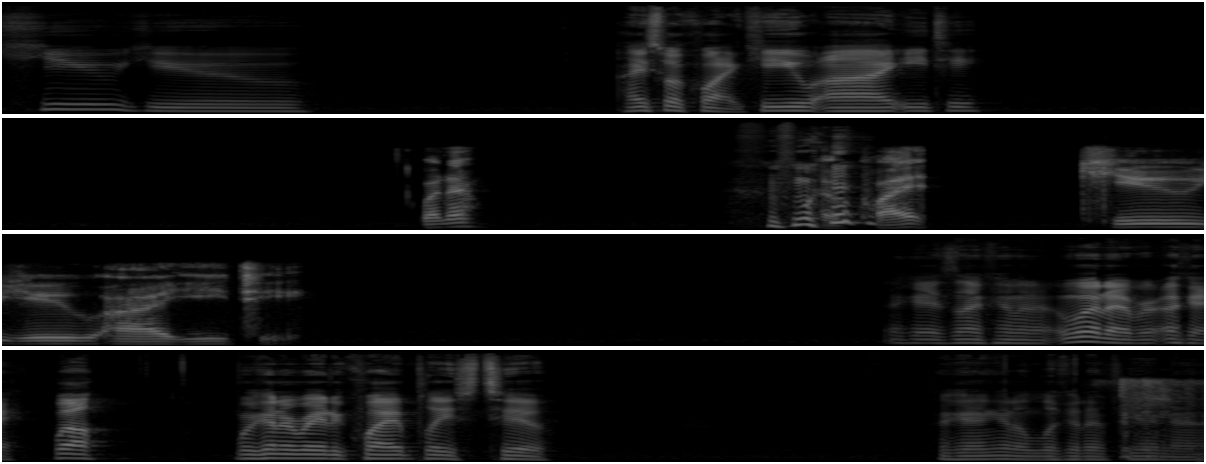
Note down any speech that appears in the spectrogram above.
Q U. How you spell quiet? Q U I E T? What now? Oh, quiet. Q U I E T. Okay, it's not coming up. Whatever. Okay. Well, we're gonna rate a quiet place too. Okay, I'm gonna look it up here now.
